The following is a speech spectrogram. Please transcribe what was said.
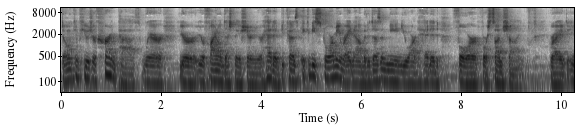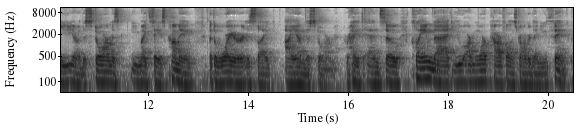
Don't confuse your current path where your your final destination you're headed because it could be stormy right now but it doesn't mean you aren't headed for for sunshine right? You, you know the storm is you might say is coming but the warrior is like, I am the storm, right? And so claim that you are more powerful and stronger than you think.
